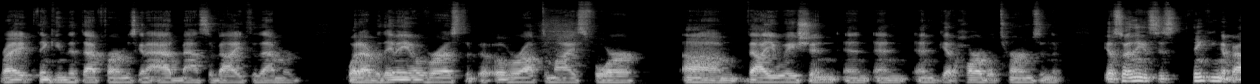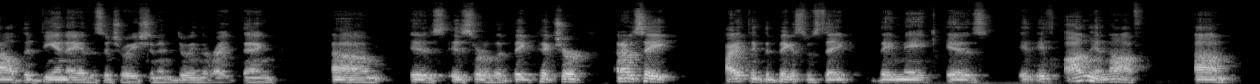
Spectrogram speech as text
right? Thinking that that firm is going to add massive value to them or whatever. They may over over optimize for um, valuation and and and get horrible terms and you know. So I think it's just thinking about the DNA of the situation and doing the right thing um, is is sort of the big picture. And I would say, I think the biggest mistake they make is it, it's oddly enough um,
